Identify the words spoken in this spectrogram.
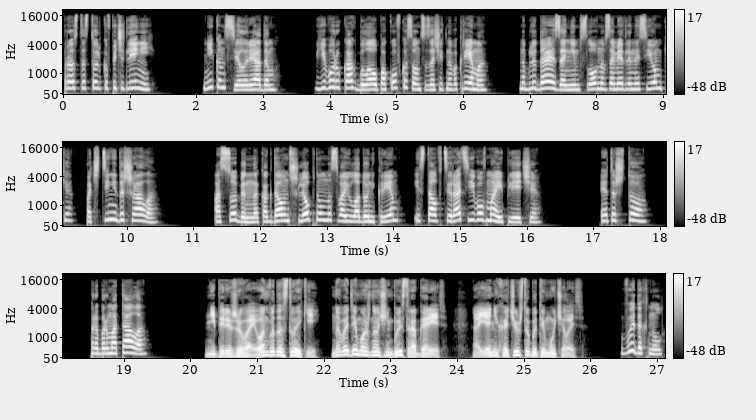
Просто столько впечатлений. Никон сел рядом. В его руках была упаковка солнцезащитного крема. Наблюдая за ним, словно в замедленной съемке, почти не дышала. Особенно, когда он шлепнул на свою ладонь крем и стал втирать его в мои плечи. «Это что?» Пробормотала, не переживай, он водостойкий. На воде можно очень быстро обгореть. А я не хочу, чтобы ты мучилась. Выдохнул,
